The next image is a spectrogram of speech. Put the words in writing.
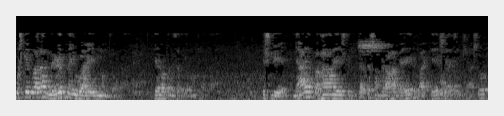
उसके द्वारा निर्णित नहीं हुआ है इन मंत्रों का केनोपनिषद के मंत्रों का। इसलिए न्याय प्रधान है इस कृत्यर्थ संग्रह है, वाक्य शिक्षासु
